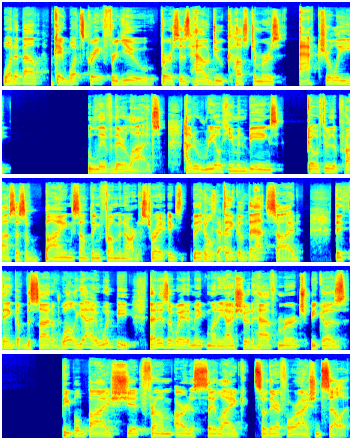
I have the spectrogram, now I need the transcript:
What about, okay, what's great for you versus how do customers actually live their lives? How do real human beings go through the process of buying something from an artist, right? They don't exactly. think of that side. They think of the side of, well, yeah, it would be, that is a way to make money. I should have merch because people buy shit from artists they like, so therefore I should sell it.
